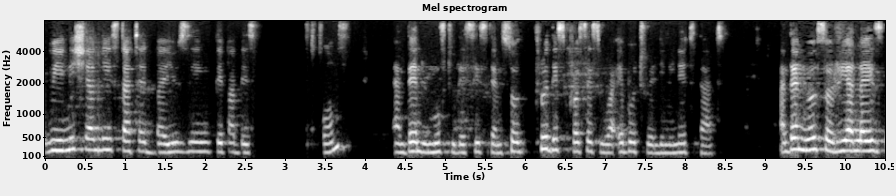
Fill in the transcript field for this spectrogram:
We initially started by using paper-based forms, and then we moved to the system. So through this process, we were able to eliminate that. And then we also realized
